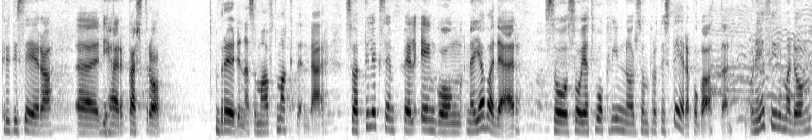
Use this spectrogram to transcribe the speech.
kritisera eh, de här Castro-bröderna som har haft makten där. Så att till exempel en gång när jag var där så såg jag två kvinnor som protesterade på gatan. Och när jag filmade dem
